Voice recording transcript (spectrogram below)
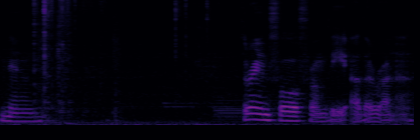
Now, three and four from the other runner.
